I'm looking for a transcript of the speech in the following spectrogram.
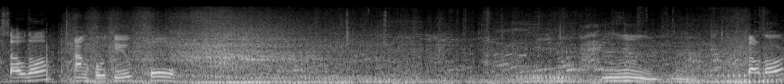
Sau đó, ăn hủ tiếu khô. Ừm, ừm. sau đó.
